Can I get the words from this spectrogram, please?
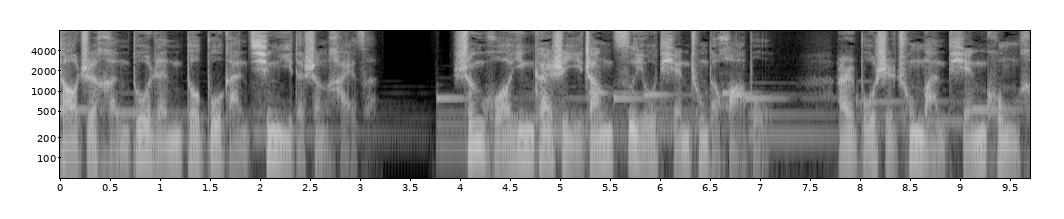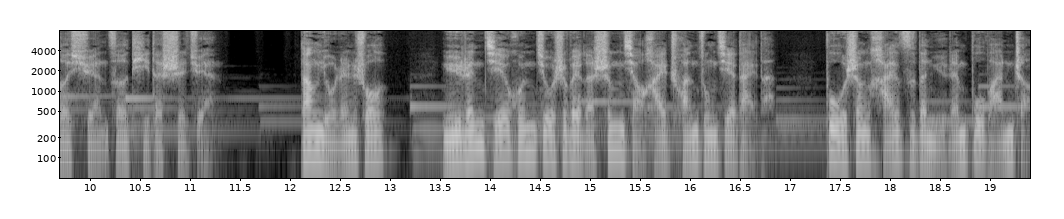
导致很多人都不敢轻易的生孩子。生活应该是一张自由填充的画布，而不是充满填空和选择题的试卷。当有人说，女人结婚就是为了生小孩、传宗接代的，不生孩子的女人不完整。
